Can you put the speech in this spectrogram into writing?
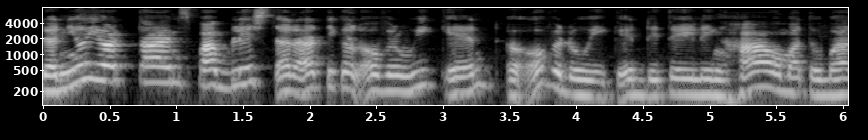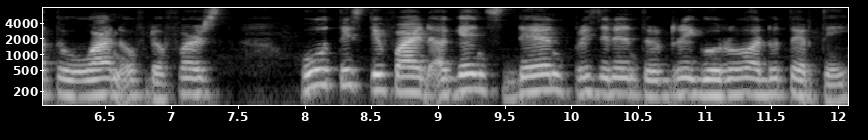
The New York Times published an article over weekend uh, over the weekend detailing how Matubato, one of the first who testified against then President Rodrigo Roa Duterte,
